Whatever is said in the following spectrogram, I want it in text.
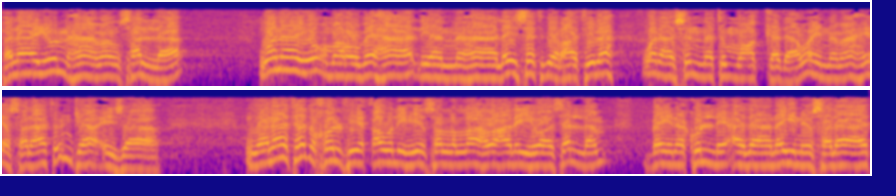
فلا ينهى من صلى ولا يؤمر بها لأنها ليست براتبة ولا سنة مؤكدة وإنما هي صلاة جائزة. ولا تدخل في قوله صلى الله عليه وسلم بين كل أذانين صلاة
